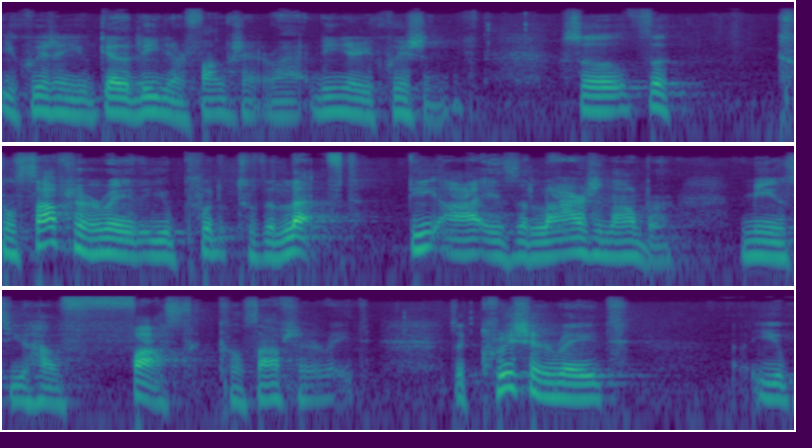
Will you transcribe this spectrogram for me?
equation, you get a linear function, right? Linear equation. So the consumption rate you put to the left, di is a large number, means you have fast consumption rate. The accretion rate you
